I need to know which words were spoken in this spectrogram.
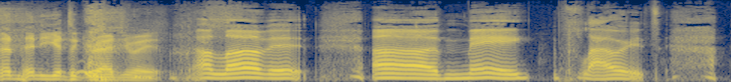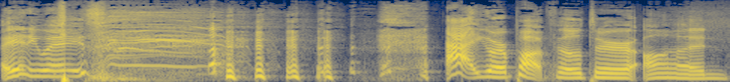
and then you get to graduate. I love it. Uh, May flowers. Anyways, at your pop filter on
